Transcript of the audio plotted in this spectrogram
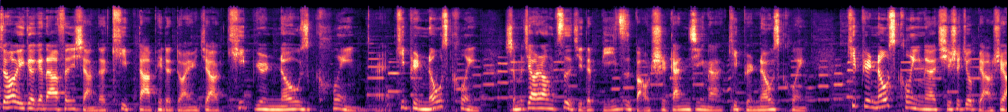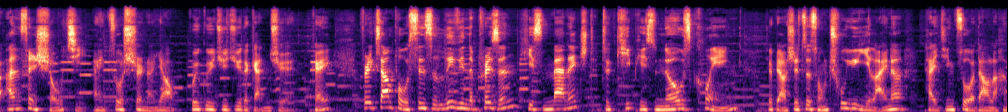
最后一个跟大家分享的 keep 搭配的短语叫 keep your nose clean。Keep your nose clean。什么叫让自己的鼻子保持干净呢？Keep your nose clean。Keep your nose clean 呢，其实就表示要安分守己，哎，做事呢要规规矩矩的感觉。OK，For example, since leaving the prison, he's managed to keep his nose clean。就表示自从出狱以来呢， 他已经做到了很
